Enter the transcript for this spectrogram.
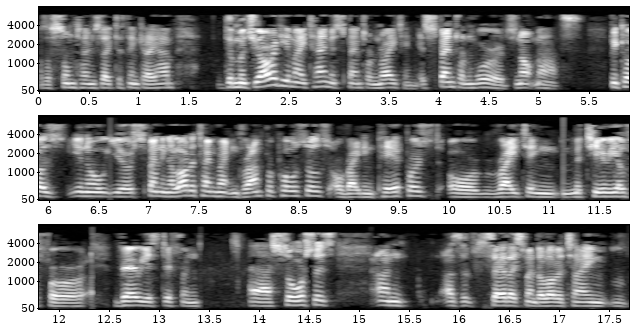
as I sometimes like to think I am, the majority of my time is spent on writing. It's spent on words, not maths. Because, you know, you're spending a lot of time writing grant proposals or writing papers or writing material for various different uh, sources. And as I've said, I spend a lot of time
